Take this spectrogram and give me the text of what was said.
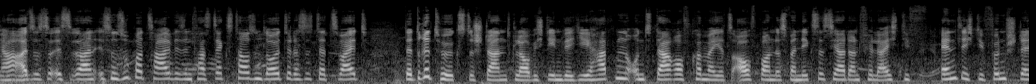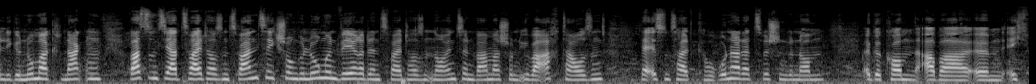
Ja, mhm. also es ist, ist eine super Zahl. Wir sind fast 6000 Leute. Das ist der zweit, der dritthöchste Stand, glaube ich, den wir je hatten. Und darauf können wir jetzt aufbauen, dass wir nächstes Jahr dann vielleicht die, endlich die fünfstellige Nummer knacken, was uns ja 2020 schon gelungen wäre, denn 2019 waren wir schon über 8000. Da ist uns halt Corona dazwischen genommen gekommen. Aber ähm, ich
